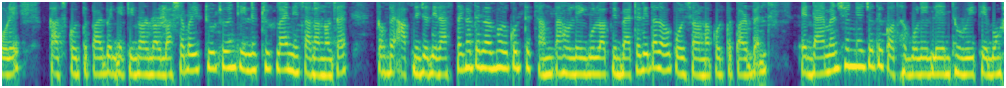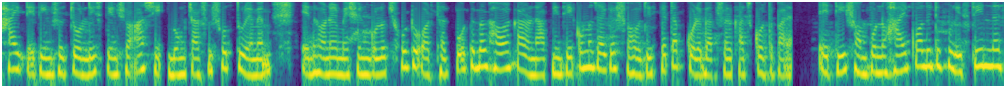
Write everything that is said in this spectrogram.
করে কাজ করতে পারবেন। এটি নর্মাল বাসাবাড়ি টু টোয়েন্টি ইলেকট্রিক লাইনে চালানো যায়। তবে আপনি যদি রাস্তাঘাটে ব্যবহার করতে চান, তাহলে এগুলো আপনি ব্যাটারি দ্বারাও পরিচালনা করতে পারবেন। এর ডাইমেনশন নিয়ে যদি কথা বলি লেন্থ উইথ এবং হাইটে তিনশো চল্লিশ, তিনশো আশি এবং চারশো সত্তর এম এম এ ধরনের মেশিনগুলো ছোট অর্থাৎ পোর্টেবল হওয়ার কারণে আপনি যে কোনো জায়গায় সহজেই সেট করে ব্যবসার কাজ করতে পারেন। এটি সম্পূর্ণ high qualityful stainless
